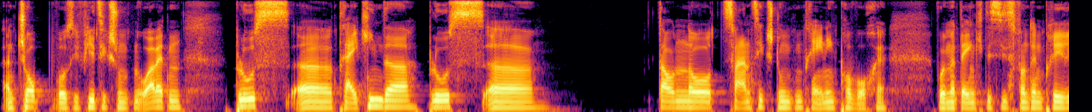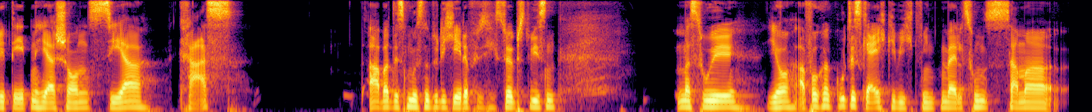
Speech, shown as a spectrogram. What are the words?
einen Job, wo sie 40 Stunden arbeiten, plus äh, drei Kinder, plus äh, dann noch 20 Stunden Training pro Woche wo man denkt, das ist von den Prioritäten her schon sehr krass. Aber das muss natürlich jeder für sich selbst wissen. Man soll ja einfach ein gutes Gleichgewicht finden, weil sonst sind wir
